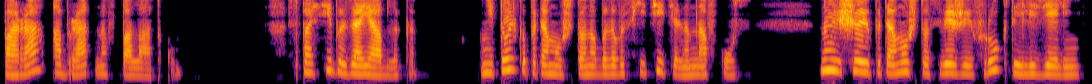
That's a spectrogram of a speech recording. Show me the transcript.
Пора обратно в палатку. Спасибо за яблоко. Не только потому, что оно было восхитительным на вкус, но еще и потому, что свежие фрукты или зелень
